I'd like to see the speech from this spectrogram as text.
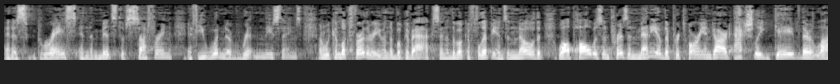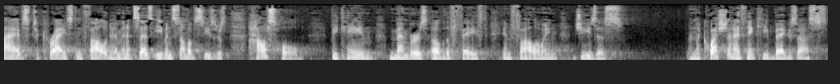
and his grace in the midst of suffering if he wouldn't have written these things? And we can look further even in the book of Acts and in the book of Philippians and know that while Paul was in prison, many of the Praetorian Guard actually gave their lives to Christ and followed him. And it says even some of Caesar's household became members of the faith in following Jesus. And the question I think he begs us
